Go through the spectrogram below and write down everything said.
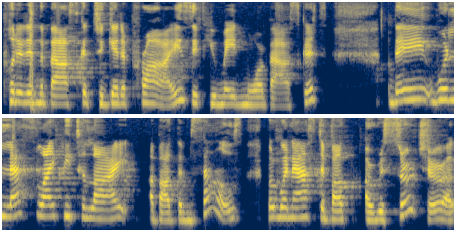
put it in the basket to get a prize if you made more baskets? They were less likely to lie about themselves, but when asked about a researcher, uh,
